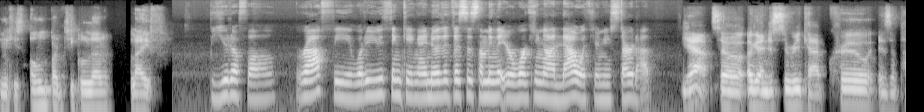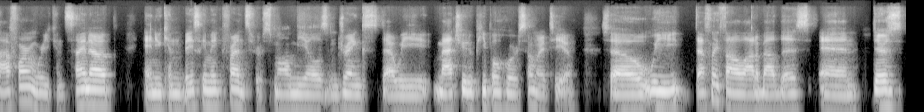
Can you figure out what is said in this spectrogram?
in his own particular life. Beautiful. Rafi, what are you thinking? I know that this is something that you're working on now with your new startup. Yeah. So, again, just to recap, Crew is a platform where you can sign up and you can basically make friends for small meals and drinks that we match you to people who are similar to you. So we definitely thought a lot about this. And there's,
